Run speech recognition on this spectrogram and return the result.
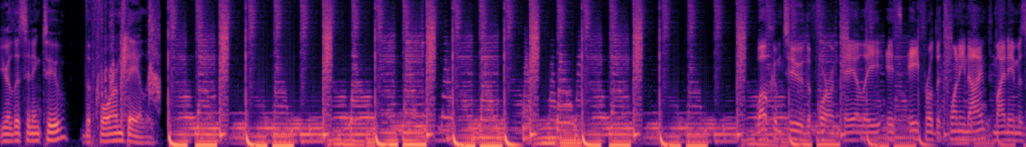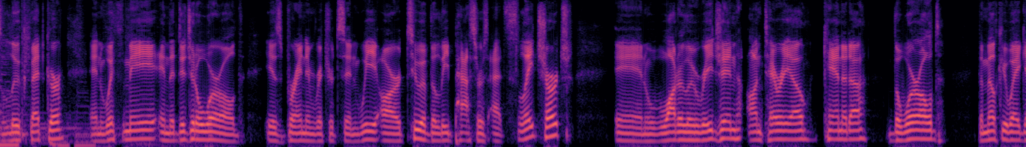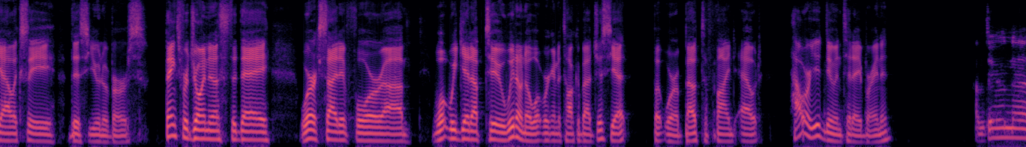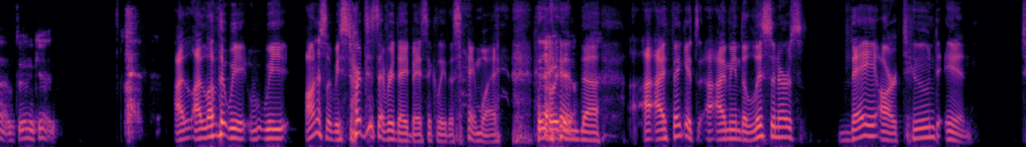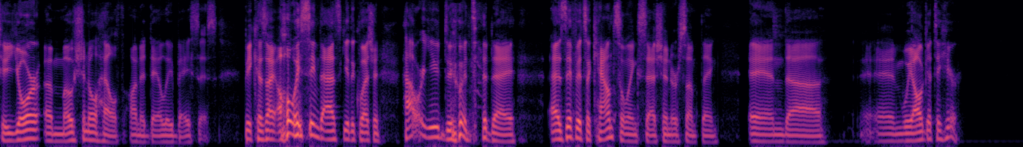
You're listening to The Forum Daily. Welcome to the Forum Daily. It's April the 29th. My name is Luke Betger, and with me in the digital world is Brandon Richardson. We are two of the lead pastors at Slate Church in Waterloo Region, Ontario, Canada, the world, the Milky Way galaxy, this universe. Thanks for joining us today. We're excited for uh, what we get up to. We don't know what we're going to talk about just yet, but we're about to find out. How are you doing today, Brandon? I'm doing. Uh, I'm doing good. I I love that we we honestly we start this every day basically the same way. Yeah, we do. and uh, I, I think it's. I mean, the listeners they are tuned in to your emotional health on a daily basis because I always seem to ask you the question, "How are you doing today?" as if it's a counseling session or something, and uh, and we all get to hear.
